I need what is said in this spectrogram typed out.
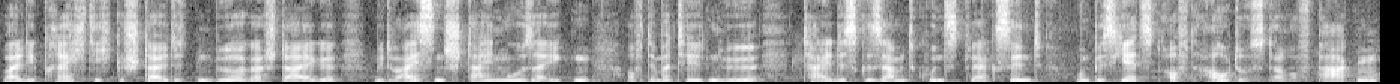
weil die prächtig gestalteten Bürgersteige mit weißen Steinmosaiken auf der Mathildenhöhe Teil des Gesamtkunstwerks sind und bis jetzt oft Autos darauf parken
